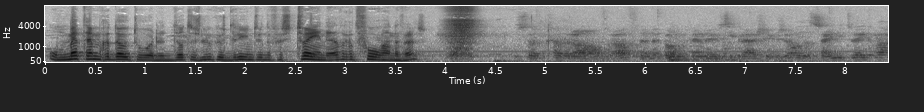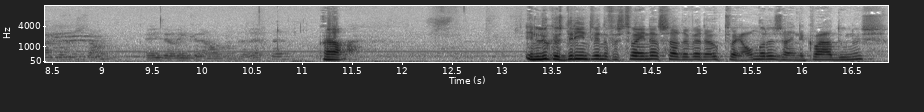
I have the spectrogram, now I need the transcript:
om met hem gedood te worden. Dat is Lucas 23 vers 32, het voorgaande vers. Dus dat gaat er al over af en dan, komen, en dan is die kruising zo, dat zijn die twee kwaaddoeners dan. Eén de linker en de ander de rechter. Ja. In Lucas 23 vers 32 staat er werden ook twee anderen, zijn de kwaaddoeners,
